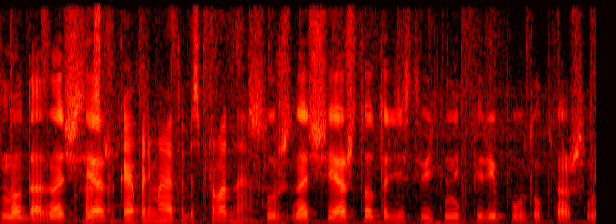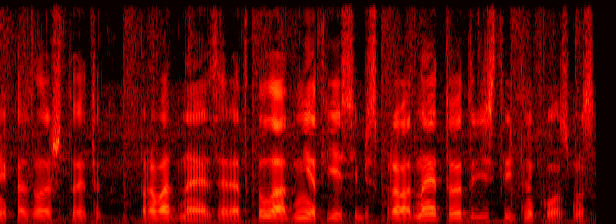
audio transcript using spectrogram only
Ну да, значит, я... Насколько я понимаю, это беспроводная. Слушай, значит, я что-то действительно перепутал, потому что мне казалось, что это проводная зарядка. Ладно, нет, если беспроводная, то это действительно космос.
